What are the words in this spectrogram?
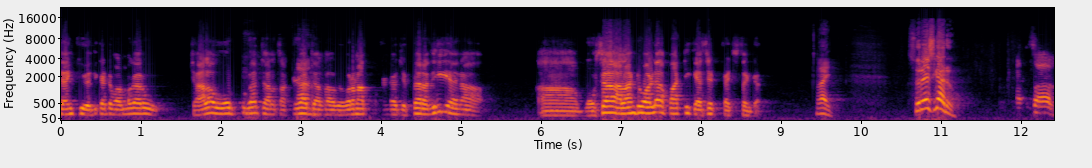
థ్యాంక్ యూ ఎందుకంటే వర్మ గారు చాలా ఓర్పుగా చాలా చక్కగా చాలా వివరణాత్మకంగా చెప్పారు అది. ఆయన ఆ బహుశా అలాంటి వాళ్ళే ఆ పార్టీకి అసెట్ ఖచ్చితంగా. రైట్ సురేష్ గారు. సార్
